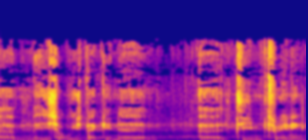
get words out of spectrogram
um, he's always back in a, a, team training.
